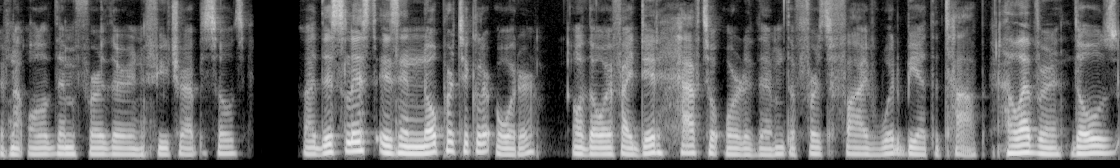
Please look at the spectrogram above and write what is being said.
if not all of them, further in future episodes. Uh, this list is in no particular order, although if I did have to order them, the first five would be at the top. However, those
